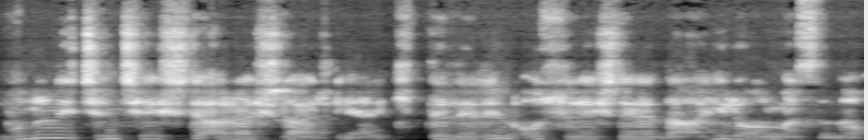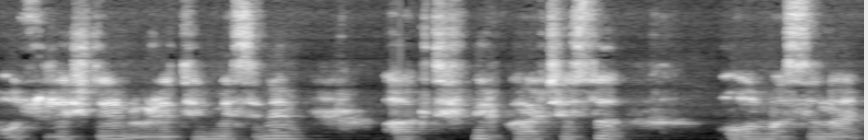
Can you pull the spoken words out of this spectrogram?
bunun için çeşitli araçlar yani kitlelerin o süreçlere dahil olmasını, o süreçlerin üretilmesinin aktif bir parçası olmasını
